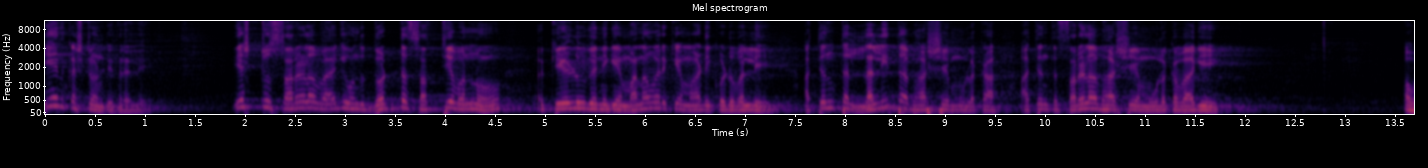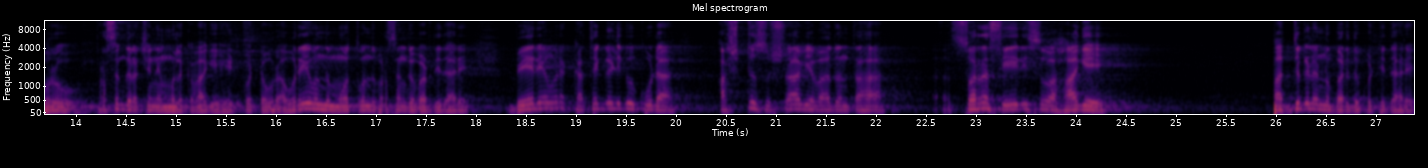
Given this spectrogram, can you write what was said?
ಏನು ಕಷ್ಟ ಉಂಟಿದ್ರಲ್ಲಿ? ಎಷ್ಟು ಸರಳವಾಗಿ ಒಂದು ದೊಡ್ಡ ಸತ್ಯವನ್ನು ಕೇಳುಗನಿಗೆ ಮನವರಿಕೆ ಮಾಡಿಕೊಡುವಲ್ಲಿ ಅತ್ಯಂತ ಲಲಿತ ಭಾಷೆಯ ಮೂಲಕ, ಅತ್ಯಂತ ಸರಳ ಭಾಷೆಯ ಮೂಲಕವಾಗಿ ಅವರು ಪ್ರಸಂಗ ರಚನೆ ಮೂಲಕವಾಗಿ ಹೇಳಿಕೊಟ್ಟವರು. ಅವರೇ ಒಂದು ಮೂವತ್ತೊಂದು ಪ್ರಸಂಗ ಬರೆದಿದ್ದಾರೆ. ಬೇರೆಯವರ ಕಥೆಗಳಿಗೂ ಕೂಡ ಅಷ್ಟು ಸುಶ್ರಾವ್ಯವಾದಂತಹ ಸ್ವರ ಸೇರಿಸುವ ಹಾಗೆ ಪದ್ಯಗಳನ್ನು ಬರೆದು ಕೊಟ್ಟಿದ್ದಾರೆ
